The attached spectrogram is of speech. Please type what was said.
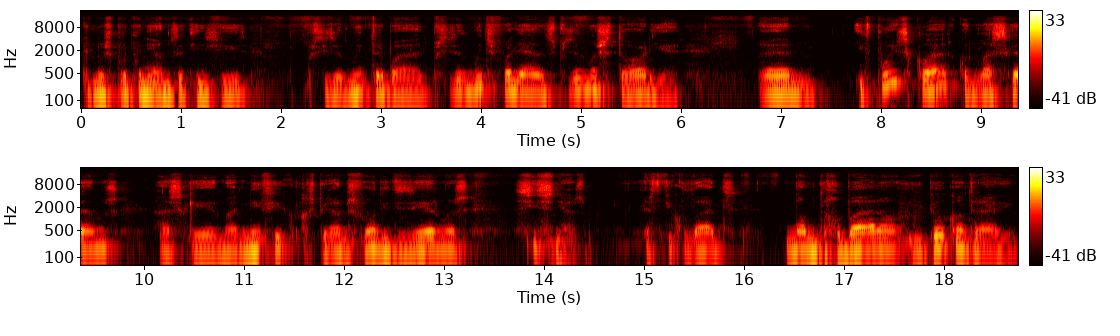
que nos proponhamos atingir, precisa de muito trabalho, precisa de muitos falhanços, precisa de uma história. Um, e depois, claro, quando lá chegamos, acho que é magnífico respirarmos fundo e dizermos: sim, senhor, as dificuldades não me derrubaram e, pelo contrário,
